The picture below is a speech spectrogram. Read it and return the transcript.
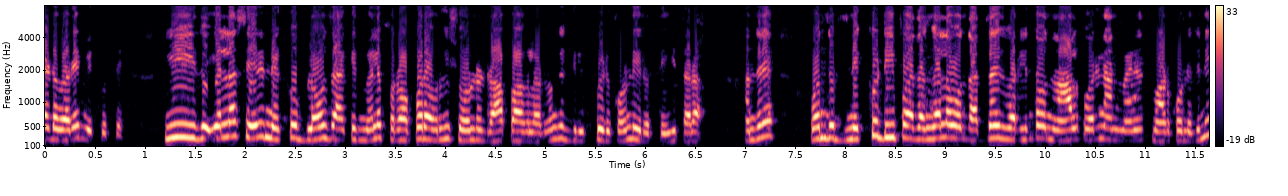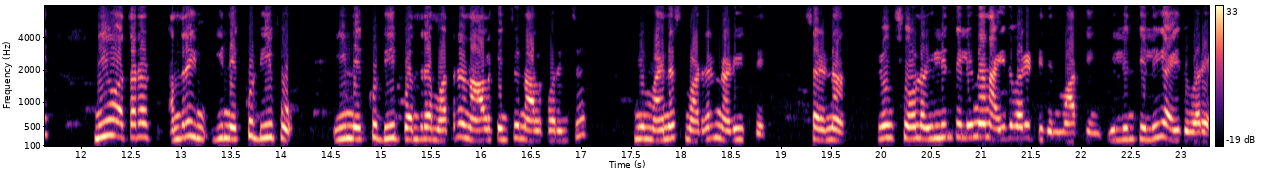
ಎರಡೂವರೆ ಮಿಕ್ಕುತ್ತೆ. ಈ ಇದು ಎಲ್ಲ ಸೇರಿ ನೆಕ್ ಬ್ಲೌಸ್ ಹಾಕಿದ್ಮೇಲೆ ಪ್ರಾಪರ್ ಅವ್ರಿಗೆ ಶೋಲ್ಡರ್ ಡ್ರಾಪ್ ಆಗ್ಲಾರ್ದಂಗೆ ಗ್ರಿಪ್ ಹಿಡ್ಕೊಂಡು ಇರುತ್ತೆ ಈ ತರ. ಅಂದ್ರೆ ಒಂದು ನೆಕ್ ಡೀಪ್ ಆದಂಗೆಲ್ಲ ಒಂದು ಹದಿನೈದು ವರ್ಲಿಂದ ಒಂದು ನಾಲ್ಕುವರೆ ನಾನು ಮೈನಸ್ ಮಾಡ್ಕೊಂಡಿದೀನಿ ನೀವು ಆ ಥರ ಅಂದ್ರೆ ಈ ನೆಕ್ ಡೀಪು ಈ ನೆಕ್ ಡೀಪ್ ಬಂದ್ರೆ ಮಾತ್ರ ನಾಲ್ಕು ಇಂಚು, ನಾಲ್ಕುವರೆ ಇಂಚು ನೀವು ಮೈನಸ್ ಮಾಡಿದ್ರೆ ನಡೆಯುತ್ತೆ. ಸರಿನಾ? ಇವಾಗ ಶೋಲ್ಡರ್ ಇಲ್ಲಿಂದ ಇಲ್ಲಿಗೆ ನಾನು ಐದುವರೆ ಇಟ್ಟಿದ್ದೀನಿ ಮಾರ್ಕಿಂಗ್ ಇಲ್ಲಿಂದ ಇಲ್ಲಿಗೆ ಐದುವರೆ.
